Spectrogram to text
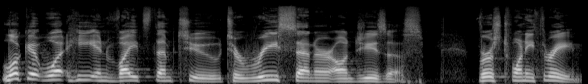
Look at what he invites them to to recenter on Jesus. Verse 23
